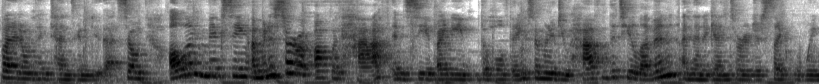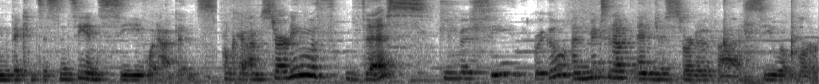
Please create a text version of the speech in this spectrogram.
but I don't think 10 is gonna do that. So all I'm mixing, I'm gonna start off with half and see if I need the whole thing. So I'm gonna do half of the T11 and then again, sort of just like wing the consistency and see what happens. Okay, I'm starting with this. Can you guys see? There we go. And mix it up and just sort of uh, see what we're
